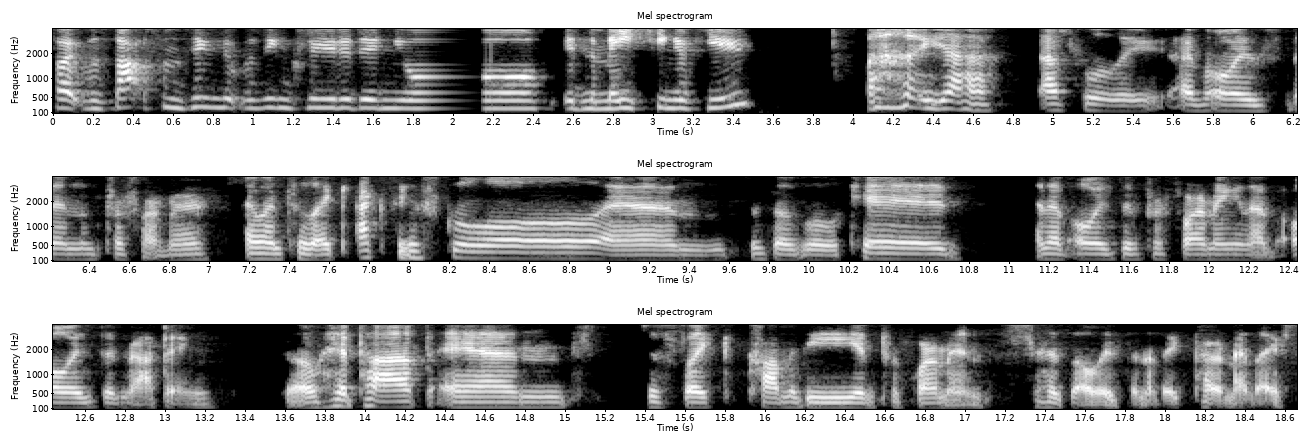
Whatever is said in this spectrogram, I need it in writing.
Like, was that something that was included in your in the making of you? Uh, yeah, absolutely. I've always been a performer. I went to like acting school, and since I was a little kid, and I've always been performing, and I've always been rapping. So hip hop and just like comedy and performance has always been a big part of my life.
